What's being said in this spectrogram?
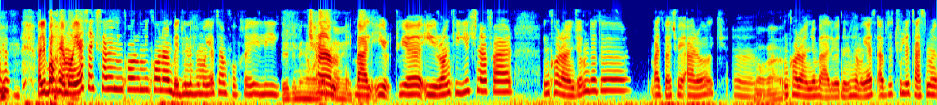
ولی با حمایت اکثرا این کارو می‌کنن بدون حمایت هم خب خیلی کم. بله توی ایران که یک نفر این کار انجام داده. از بچه های اراک این کار انجام بله بدون حمایت البته طول تسمه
